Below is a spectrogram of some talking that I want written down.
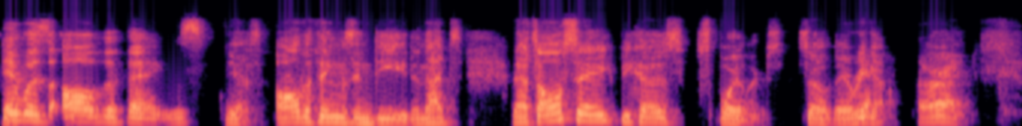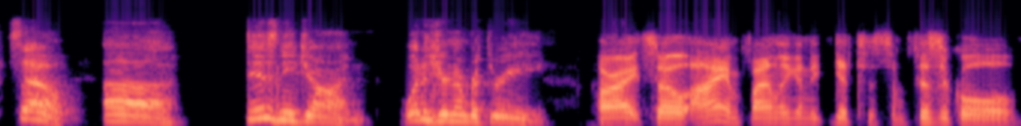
yeah. it was all the things. yes, all the things indeed, and that's that's all I'll say because spoilers. So there we Yeah. go. All right. So uh Disney John, what is your number three? All right, so I am finally going to get to some physical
